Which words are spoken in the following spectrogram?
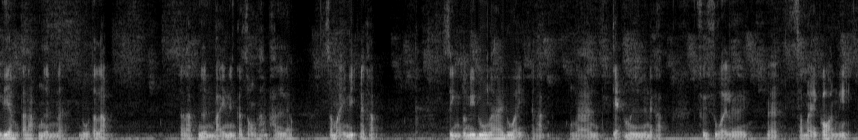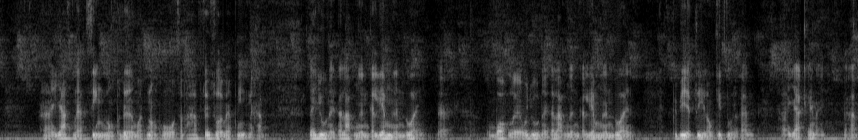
เลี่ยมตลับเงินนะดูตลับตลับเงินใบหนึ่งก็สองสามพันแล้ว สมัยนี้นะครับ สิ่งตัวนี้ดูง่ายด้วยนะครับ งานแกะมือนะครับ สวยๆเลยนะสมัยก่อนนี้ หายากนะ สิงหลวงพระเดิมวัดหนองโพสภาพสวยๆแบบนี้นะครับ และอยู่ในตลับเงินกับเลี่ยมเงินด้วยนะผมบอกเลยว่าอยู่ในตลับเงินกับเลี่ยมเงินด้วย PPFC ลองคิดดูแล้วกัน หายากแค่ไหนนะครับ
